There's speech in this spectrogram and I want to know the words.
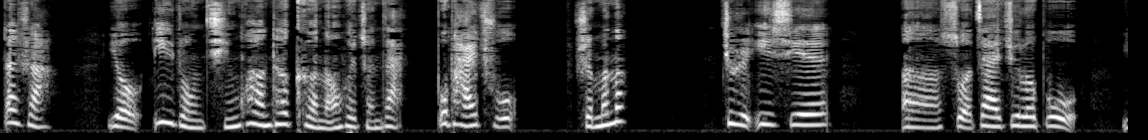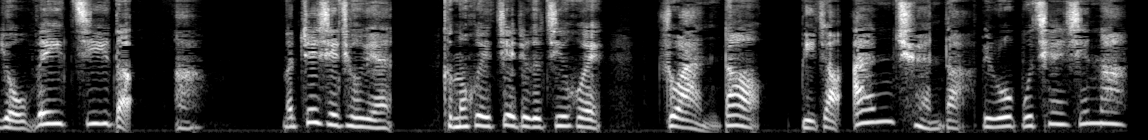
但是啊，有一种情况它可能会存在，不排除。”什么呢？就是一些，呃，所在俱乐部有危机的啊，那这些球员可能会借这个机会转到比较安全的，比如不欠薪呐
